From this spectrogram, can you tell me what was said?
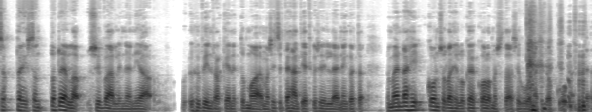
tässä pelissä on todella syvällinen ja hyvin rakennettu maailma. Sitten se tehdään, tiedätkö, silleen, niin kuin, että no mennään näihin konsoleihin lukee 300 sivua näitä dokumentteja.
